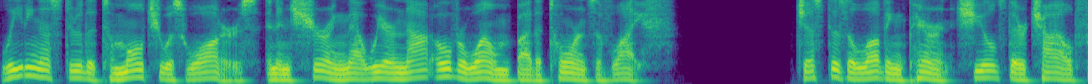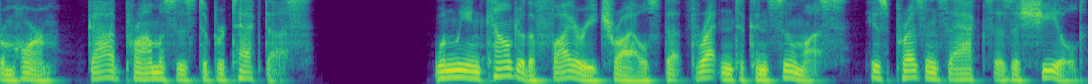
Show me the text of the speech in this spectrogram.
leading us through the tumultuous waters and ensuring that we are not overwhelmed by the torrents of life. Just as a loving parent shields their child from harm, God promises to protect us. When we encounter the fiery trials that threaten to consume us, His presence acts as a shield,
